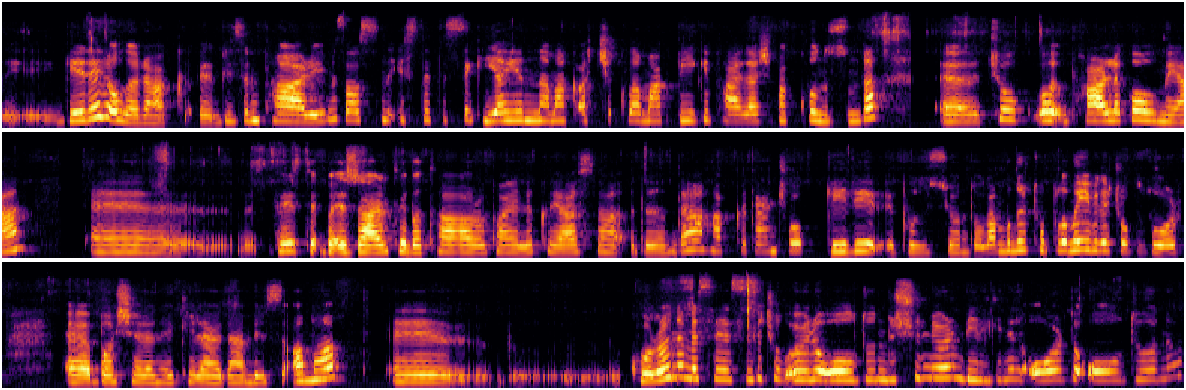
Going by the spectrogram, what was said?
e, genel olarak e, bizim tarihimiz aslında istatistik yayınlamak, açıklamak, bilgi paylaşmak konusunda e, çok parlak olmayan e, ve özellikle Batı Avrupa ile kıyasladığında hakikaten çok geri pozisyonda olan, bunları toplamayı bile çok zor e, başaran ülkelerden birisi. Ama e, korona meselesinde çok öyle olduğunu düşünmüyorum. Bilginin orada olduğunu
